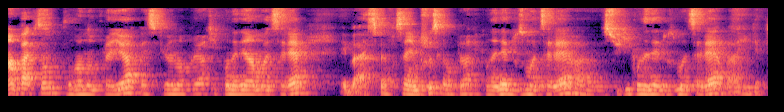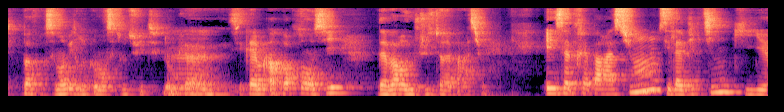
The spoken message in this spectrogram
impactante pour un employeur parce qu'un employeur qui condamnait un mois de salaire, eh ben, c'est pas forcément la même chose qu'un employeur qui condamnait à 12 mois de salaire. Euh, celui qui condamnait à 12 mois de salaire, bah, il a peut-être pas forcément envie de recommencer tout de suite. Donc, euh, c'est quand même important aussi d'avoir une juste réparation. Et cette réparation, c'est la victime qui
